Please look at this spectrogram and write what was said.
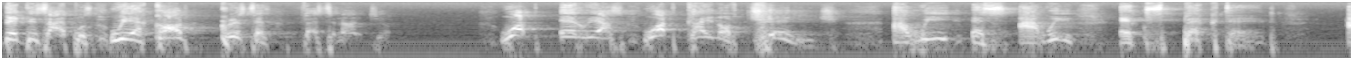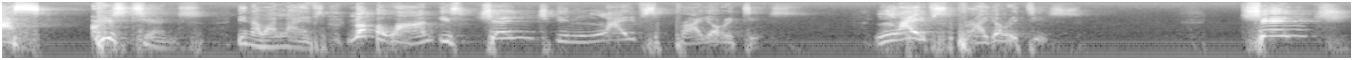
The disciples, we are called Christians, first in Antioch. What areas, what kind of change are we as are we expected as Christians in our lives? Number one is change in life's priorities. Life's priorities. Change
